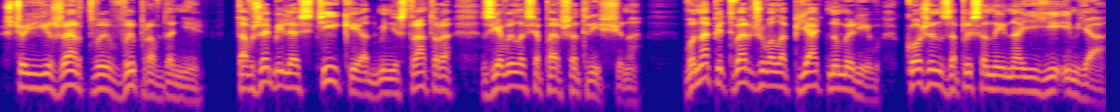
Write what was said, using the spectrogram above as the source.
що її жертви виправдані. Та вже біля стійки адміністратора з'явилася перша тріщина. Вона підтверджувала п'ять номерів, кожен записаний на її ім'я.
